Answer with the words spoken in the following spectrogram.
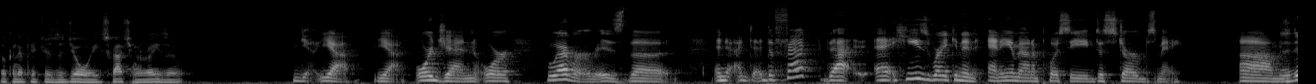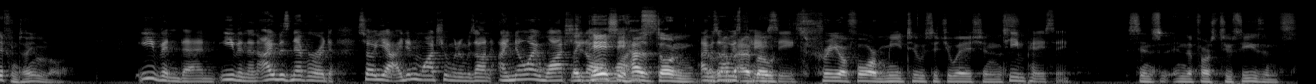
looking at pictures of Joey scratching her eyes out. Yeah, yeah, yeah. Or Jen, or whoever is the. And the fact that uh, he's raking in any amount of pussy disturbs me. Um, It was a different time though. even then, even then, I was never a. So yeah, I didn't watch it when it was on. I know I watched Like it all Pacey has done. I was always about Pacey. three or four Me Too situations Team Pacey. since in the first two seasons.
